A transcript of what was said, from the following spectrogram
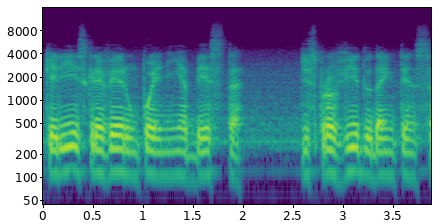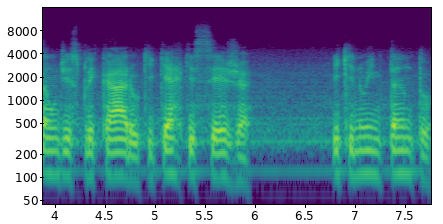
Queria escrever um poeminha besta, desprovido da intenção de explicar o que quer que seja, e que, no entanto,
